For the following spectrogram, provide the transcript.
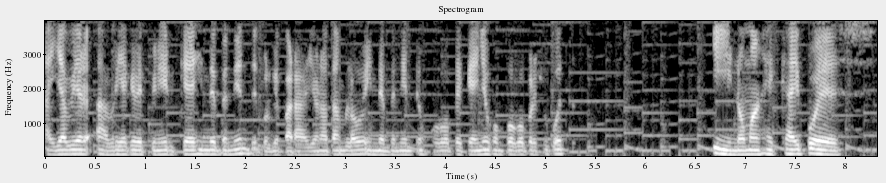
ahí habría, habría que definir qué es independiente, porque para Jonathan Blow es independiente un juego pequeño con poco presupuesto. Y No Man's Sky, pues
